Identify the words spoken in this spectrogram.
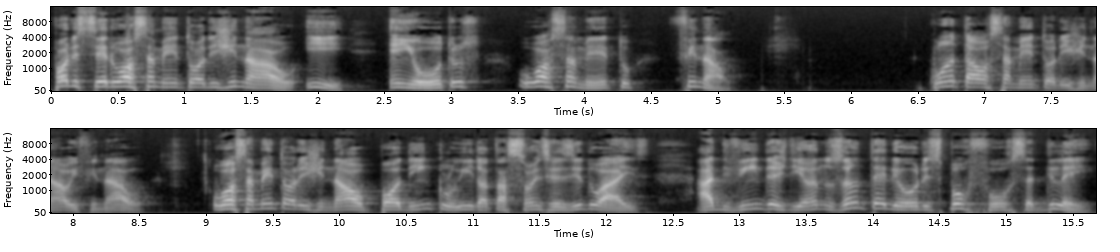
pode ser o orçamento original e, em outros, o orçamento final. Quanto ao orçamento original e final, o orçamento original pode incluir dotações residuais advindas de anos anteriores por força de lei.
